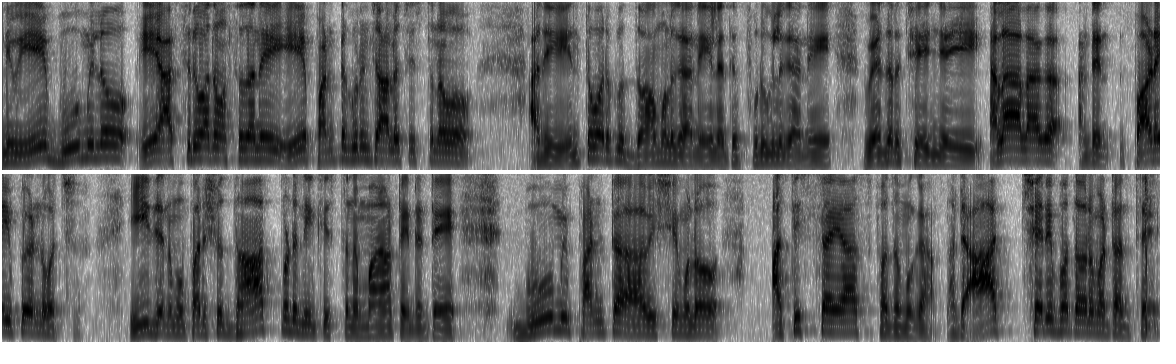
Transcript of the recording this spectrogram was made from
నువ్వు ఏ భూమిలో ఏ ఆశీర్వాదం వస్తుందని ఏ పంట గురించి ఆలోచిస్తున్నావో అది ఇంతవరకు దోమలు కానీ లేకపోతే పురుగులు కానీ వెదర్ చేంజ్ అయ్యి అలా అలాగా అంటే పాడైపోయి ఉండవచ్చు. ఈ దినము పరిశుద్ధాత్ముడు నీకు ఇస్తున్న మాట ఏంటంటే భూమి పంట విషయంలో అతిశయాస్పదముగా అంటే ఆశ్చర్యపోతారు అనమాట అంతే.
